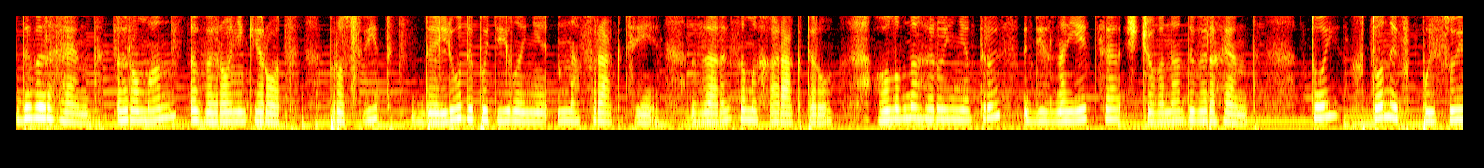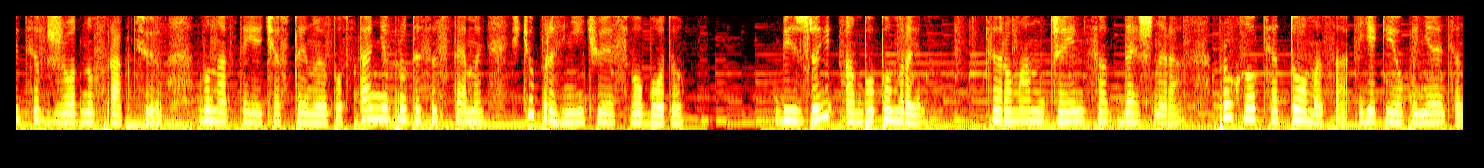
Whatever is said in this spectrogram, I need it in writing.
Дивергент роман Вероніки Рот про світ, де люди поділені на фракції за рисами характеру. Головна героїня Трис дізнається, що вона дивергент. Той, хто не вписується в жодну фракцію, вона стає частиною повстання проти системи, що пригнічує свободу. Біжи або помри. Це роман Джеймса Дешнера про хлопця Томаса, який опиняється в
